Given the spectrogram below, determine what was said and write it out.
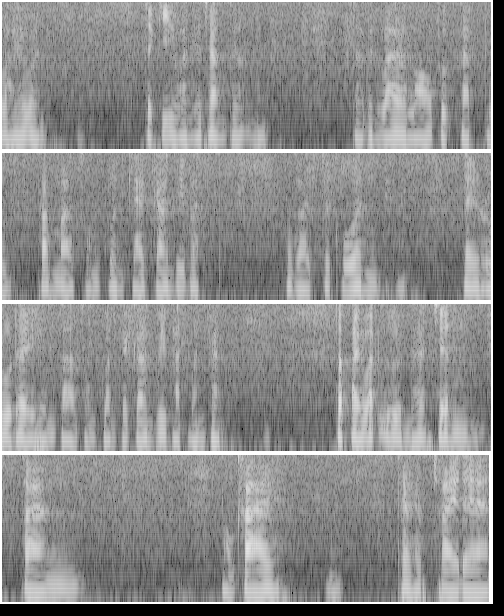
หลายวัน จะกี่วันก็ช่างเถอะแต่เป็นว่าลองฝึกหัดดูธรรมะสมควรแก่การปฏิบัติแล้วก็จะควรได้รู้ได้เห็นตามสมควรแก่การปฏิบัติเหมือนกัน ถ้าไปวัดอื่นนะ เช่นทางหนองคายแถบชายแดน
